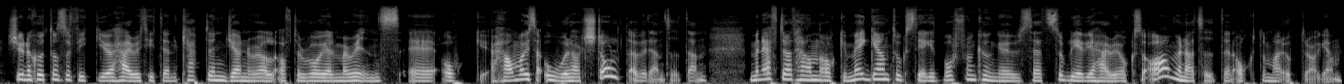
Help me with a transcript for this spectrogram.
2017 så fick ju Harry titeln Captain General of the Royal Marines eh, och han var ju så oerhört stolt över den titeln. Men efter att han och Meghan tog steget bort från kungahuset så blev ju Harry också av med den här titeln och de här uppdragen.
